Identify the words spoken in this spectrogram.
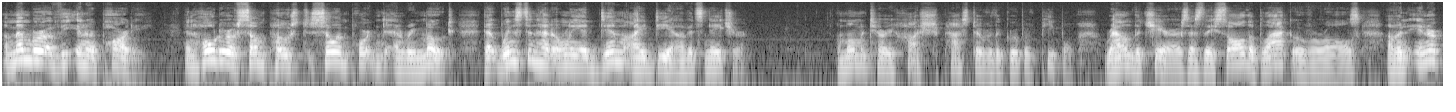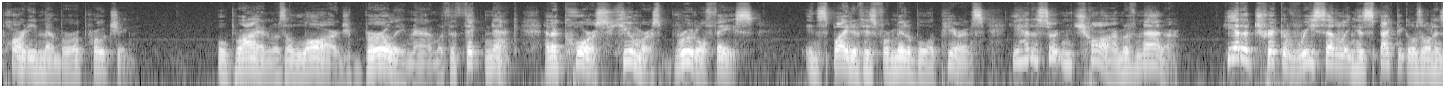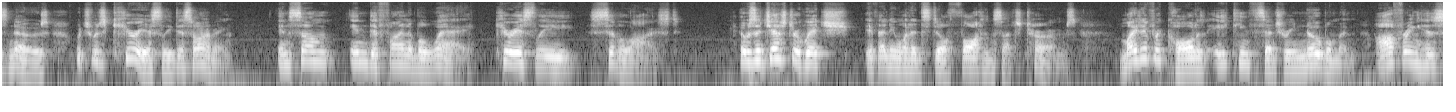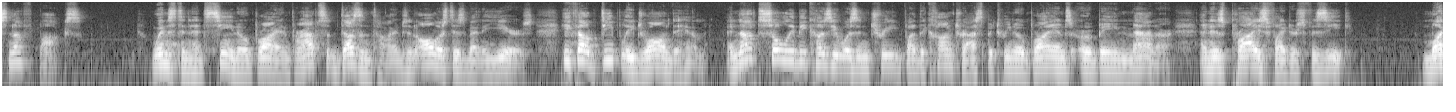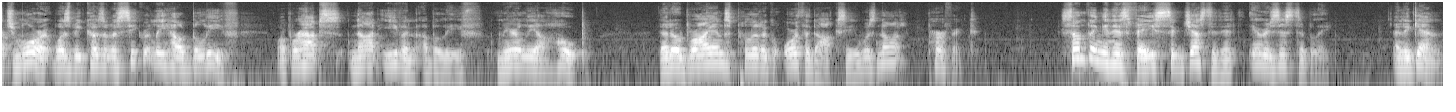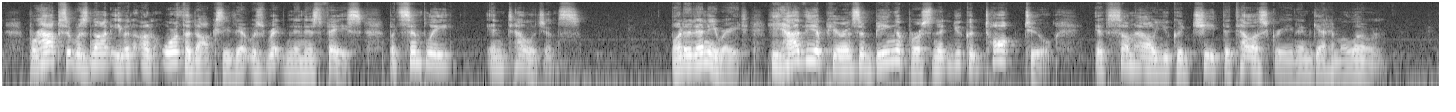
a member of the inner party, and holder of some post so important and remote that Winston had only a dim idea of its nature. A momentary hush passed over the group of people round the chairs as they saw the black overalls of an inner party member approaching. O'Brien was a large, burly man with a thick neck and a coarse, humorous, brutal face. In spite of his formidable appearance, he had a certain charm of manner. He had a trick of resettling his spectacles on his nose which was curiously disarming in some indefinable way, curiously civilized. It was a gesture which, if anyone had still thought in such terms, might have recalled an eighteenth century nobleman offering his snuff box. Winston had seen O'Brien perhaps a dozen times in almost as many years. He felt deeply drawn to him, and not solely because he was intrigued by the contrast between O'Brien's urbane manner and his prize fighter's physique. Much more it was because of a secretly held belief or perhaps not even a belief, merely a hope, that O'Brien's political orthodoxy was not perfect. Something in his face suggested it irresistibly. And again, perhaps it was not even unorthodoxy that was written in his face, but simply intelligence. But at any rate, he had the appearance of being a person that you could talk to if somehow you could cheat the telescreen and get him alone.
